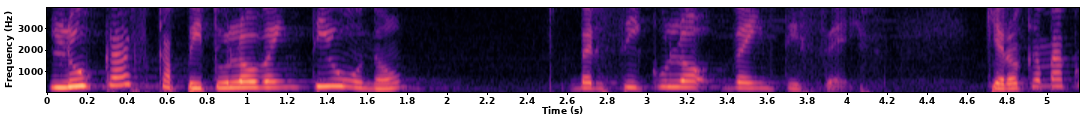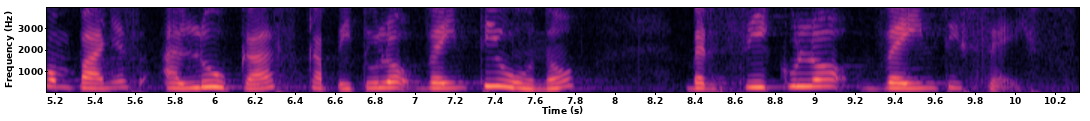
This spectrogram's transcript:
Lucas capítulo 21, versículo 26. Quiero que me acompañes a Lucas capítulo 21 versículo 26.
